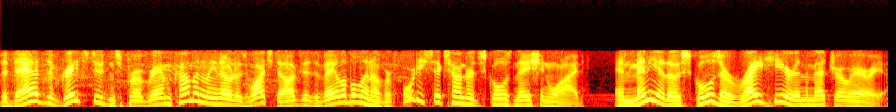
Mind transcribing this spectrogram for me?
The Dads of Great Students program, commonly known as Watchdogs, is available in over 4,600 schools nationwide, and many of those schools are right here in the metro area.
